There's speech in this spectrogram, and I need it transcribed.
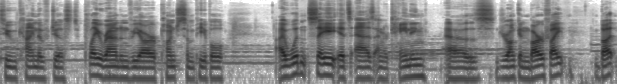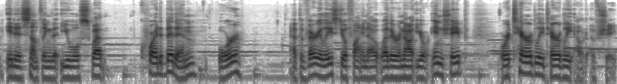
to kind of just play around in VR, punch some people. I wouldn't say it's as entertaining as Drunken Bar Fight, but it is something that you will sweat quite a bit in, or at the very least, you'll find out whether or not you're in shape or terribly, terribly out of shape.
